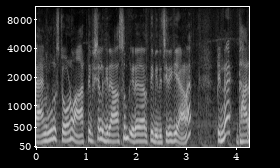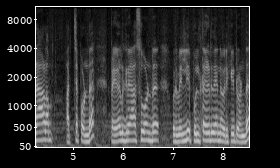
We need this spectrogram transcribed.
ബാംഗ്ലൂർ സ്റ്റോണും ആർട്ടിഫിഷ്യൽ ഗ്രാസും ഇടകർത്തി വിരിച്ചിരിക്കുകയാണ്. പിന്നെ ധാരാളം പച്ചപ്പുണ്ട്. പേൾ ഗ്രാസ് കൊണ്ട് ഒരു വലിയ പുൽത്തകിട് തന്നെ ഒരുക്കിയിട്ടുണ്ട്.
